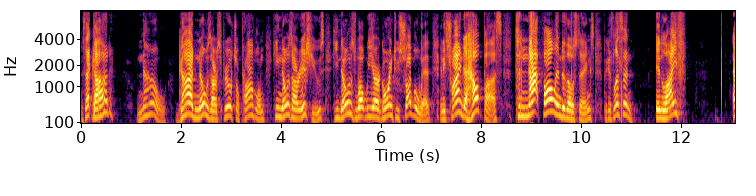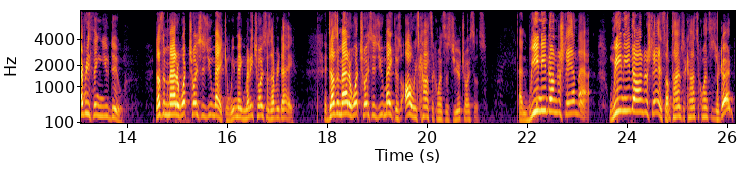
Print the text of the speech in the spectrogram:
Is that God? No. God knows our spiritual problem. He knows our issues. He knows what we are going to struggle with. And He's trying to help us to not fall into those things because, listen, in life, everything you do, doesn't matter what choices you make, and we make many choices every day. It doesn't matter what choices you make, there's always consequences to your choices. And we need to understand that. We need to understand sometimes the consequences are good,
